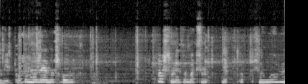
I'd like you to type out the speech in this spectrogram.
Sumie powiem może jedno słowo. No w sumie zobaczymy, jak to się łowi.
